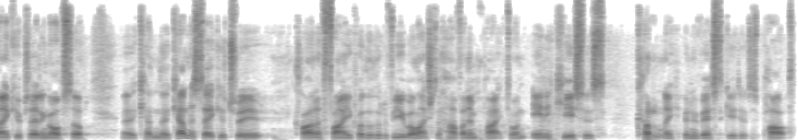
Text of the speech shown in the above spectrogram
Thank you, Presiding Officer. Uh, can the Cabinet Secretary clarify whether the review will actually have an impact on any cases currently being investigated as part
